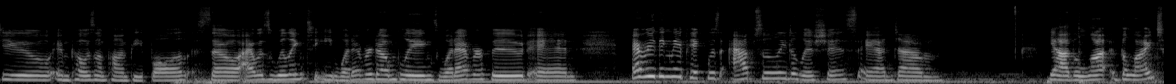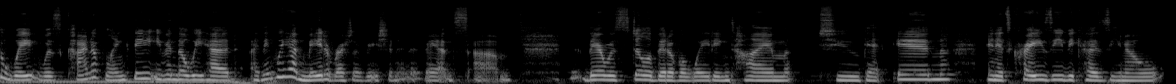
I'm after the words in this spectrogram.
to impose upon people. So I was willing to eat whatever dumplings, whatever food, and everything they picked was absolutely delicious. And, um, yeah, the, li the line to wait was kind of lengthy, even though we had, I think we had made a reservation in advance. Um, there was still a bit of a waiting time to get in. And it's crazy because, you know,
